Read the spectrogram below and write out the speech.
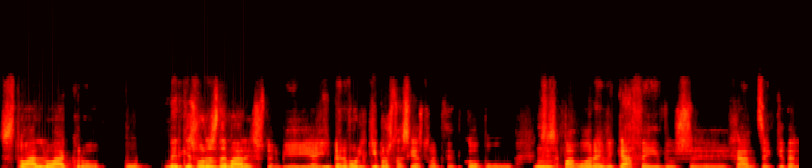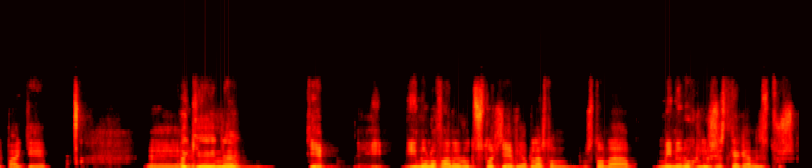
στο άλλο άκρο που μερικές φορές δεν μου αρέσει στο NBA, η υπερβολική προστασία στον επιθετικό που mm. απαγορεύει κάθε είδους ε, handcheck και τα λοιπά και, ε, okay, ναι. και είναι ολοφάνερο ότι στοχεύει απλά στον, στο να μην ενοχλεί ουσιαστικά κανείς τους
